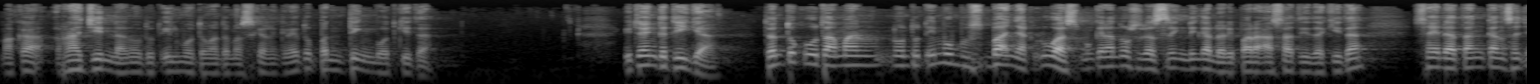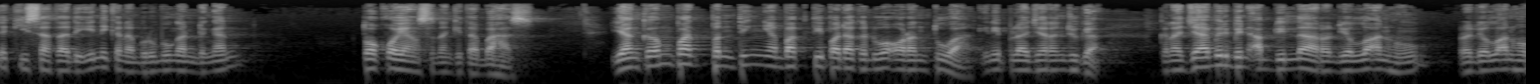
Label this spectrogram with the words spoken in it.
Maka rajinlah nuntut ilmu teman-teman sekalian. Karena itu penting buat kita. Itu yang ketiga. Tentu keutamaan nuntut ilmu banyak, luas. Mungkin antum sudah sering dengar dari para asatidah kita. Saya datangkan saja kisah tadi ini karena berhubungan dengan tokoh yang sedang kita bahas. Yang keempat, pentingnya bakti pada kedua orang tua. Ini pelajaran juga. Karena Jabir bin Abdullah radhiyallahu anhu radhiyallahu anhu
